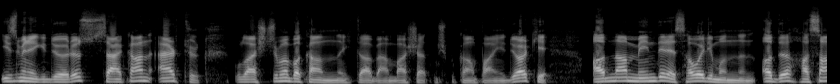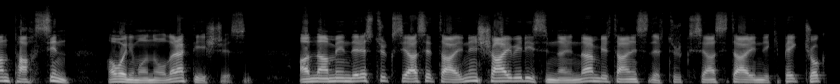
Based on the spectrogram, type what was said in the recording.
İzmir'e gidiyoruz. Serkan Ertürk, Ulaştırma Bakanlığı'na hitaben başlatmış bu kampanyayı. Diyor ki, Adnan Menderes Havalimanı'nın adı Hasan Tahsin Havalimanı olarak değiştirilsin. Adnan Menderes, Türk siyaset tarihinin şaibeli isimlerinden bir tanesidir. Türk siyasi tarihindeki pek çok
